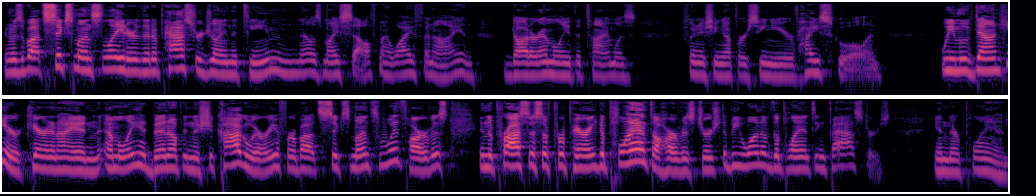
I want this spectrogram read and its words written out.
And it was about six months later that a pastor joined the team, and that was myself, my wife, and I. And our daughter Emily at the time was finishing up her senior year of high school. And we moved down here. Karen and I and Emily had been up in the Chicago area for about six months with Harvest in the process of preparing to plant a Harvest Church to be one of the planting pastors in their plan.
